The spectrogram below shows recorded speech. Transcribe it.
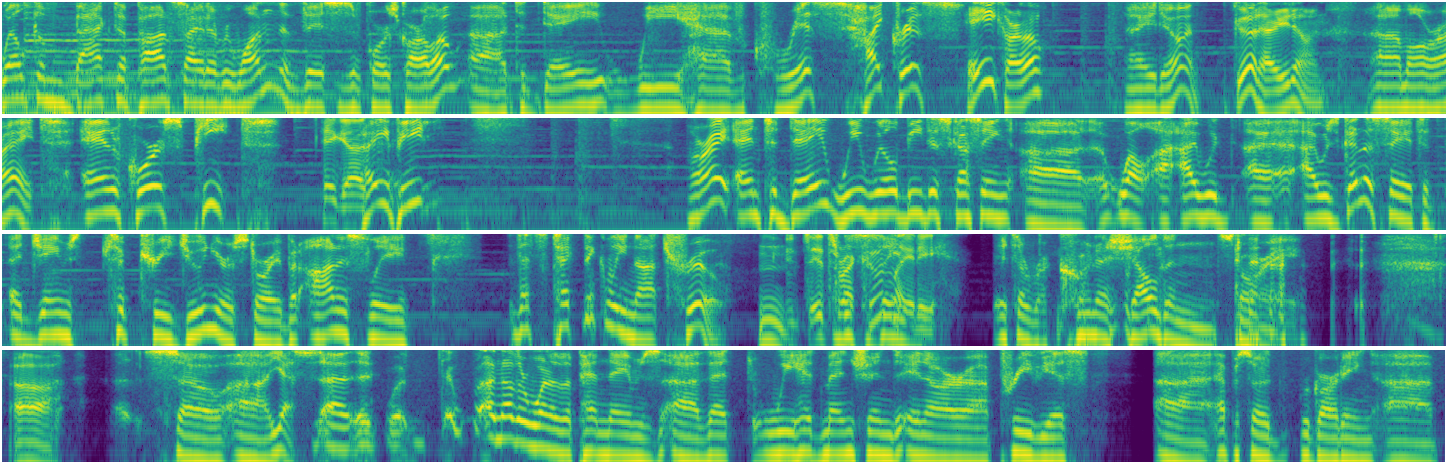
Welcome back to Podside, everyone. This is, of course, Carlo. Uh, today we have Chris. Hi, Chris. Hey, Carlo. How you doing? Good. How are you doing? I'm all right. And of course, Pete. Hey guys. Hey, Pete. All right, and today we will be discussing. Uh, well, I, I would, I, I was going to say it's a, a James Tiptree Jr. story, but honestly, that's technically not true. It's, it's This Raccoon a- Lady. It's a Raccoona Sheldon story. Uh, So uh, yes, uh, it w- another one of the pen names uh, that we had mentioned in our uh, previous uh, episode regarding uh,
